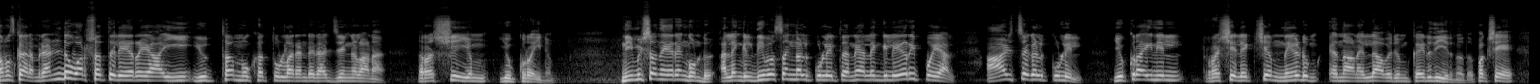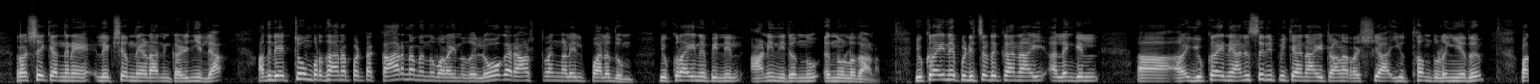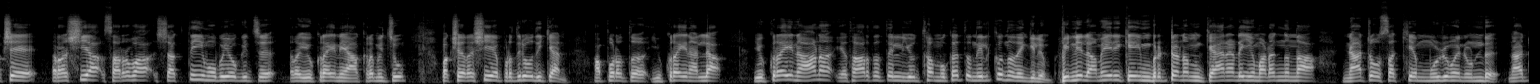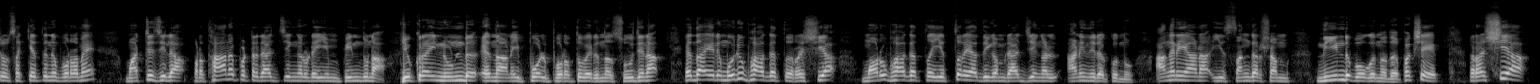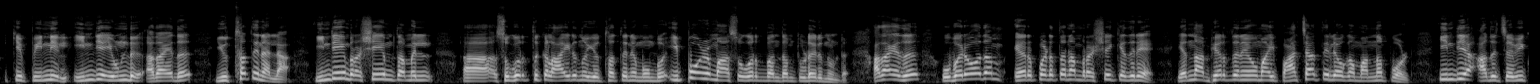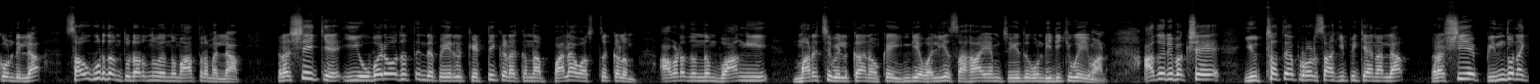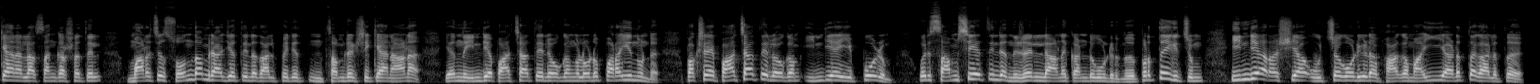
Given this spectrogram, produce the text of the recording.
നമസ്കാരം രണ്ട് വർഷത്തിലേറെയായി യുദ്ധമുഖത്തുള്ള രണ്ട് രാജ്യങ്ങളാണ് റഷ്യയും യുക്രൈനും നിമിഷ നേരം കൊണ്ട് അല്ലെങ്കിൽ ദിവസങ്ങൾക്കുള്ളിൽ തന്നെ അല്ലെങ്കിൽ ഏറിപ്പോയാൽ ആഴ്ചകൾക്കുള്ളിൽ യുക്രൈനിൽ റഷ്യ ലക്ഷ്യം നേടും എന്നാണ് എല്ലാവരും കരുതിയിരുന്നത് പക്ഷേ റഷ്യയ്ക്ക് അങ്ങനെ ലക്ഷ്യം നേടാൻ കഴിഞ്ഞില്ല അതിൻ്റെ ഏറ്റവും പ്രധാനപ്പെട്ട കാരണമെന്ന് പറയുന്നത് ലോകരാഷ്ട്രങ്ങളിൽ പലതും യുക്രൈന് പിന്നിൽ അണിനിരന്നു എന്നുള്ളതാണ് യുക്രൈനെ പിടിച്ചെടുക്കാനായി അല്ലെങ്കിൽ യുക്രൈനെ അനുസരിപ്പിക്കാനായിട്ടാണ് റഷ്യ യുദ്ധം തുടങ്ങിയത് പക്ഷേ റഷ്യ ശക്തിയും ഉപയോഗിച്ച് യുക്രൈനെ ആക്രമിച്ചു പക്ഷേ റഷ്യയെ പ്രതിരോധിക്കാൻ അപ്പുറത്ത് യുക്രൈൻ അല്ല യുക്രൈനാണ് യഥാർത്ഥത്തിൽ യുദ്ധമുഖത്ത് നിൽക്കുന്നതെങ്കിലും പിന്നിൽ അമേരിക്കയും ബ്രിട്ടനും കാനഡയും അടങ്ങുന്ന നാറ്റോ സഖ്യം മുഴുവനുണ്ട് നാറ്റോ സഖ്യത്തിന് പുറമെ മറ്റ് ചില പ്രധാനപ്പെട്ട രാജ്യങ്ങളുടെയും പിന്തുണ യുക്രൈനുണ്ട് എന്നാണ് ഇപ്പോൾ പുറത്തുവരുന്ന സൂചന എന്തായാലും ഒരു ഭാഗത്ത് റഷ്യ മറുഭാഗത്ത് ഇത്രയധികം രാജ്യങ്ങൾ അണിനിരക്കുന്നു അങ്ങനെയാണ് ഈ സംഘർഷം നീണ്ടുപോകുന്നത് പക്ഷേ റഷ്യക്ക് പിന്നിൽ ഇന്ത്യയുണ്ട് അതായത് യുദ്ധത്തിനല്ല ഇന്ത്യയും റഷ്യയും തമ്മിൽ സുഹൃത്തുക്കളായിരുന്നു യുദ്ധത്തിന് മുമ്പ് ഇപ്പോഴും ആ സുഹൃത്ത് ബന്ധം തുടരുന്നുണ്ട് അതായത് ഉപരോധം ഏർപ്പെടുത്തണം റഷ്യക്കെതിരെ എന്ന അഭ്യർത്ഥനയുമായി പാശ്ചാത്യ ലോകം വന്നപ്പോൾ ഇന്ത്യ അത് ചെവിക്കൊണ്ടില്ല സൗഹൃദം തുടർന്നു എന്ന് മാത്രമല്ല റഷ്യയ്ക്ക് ഈ ഉപരോധത്തിൻ്റെ പേരിൽ കെട്ടിക്കിടക്കുന്ന പല വസ്തുക്കളും അവിടെ നിന്നും വാങ്ങി മറിച്ച് വിൽക്കാനൊക്കെ ഇന്ത്യ വലിയ സഹായം ചെയ്തുകൊണ്ടിരിക്കുകയുമാണ് അതൊരു പക്ഷേ യുദ്ധത്തെ പ്രോത്സാഹിപ്പിക്കാനല്ല റഷ്യയെ പിന്തുണയ്ക്കാനല്ല സംഘർഷത്തിൽ മറിച്ച് സ്വന്തം രാജ്യത്തിൻ്റെ താല്പര്യം സംരക്ഷിക്കാനാണ് എന്ന് ഇന്ത്യ പാശ്ചാത്യ ലോകങ്ങളോട് പറയുന്നുണ്ട് പക്ഷേ പാശ്ചാത്യ ലോകം ഇന്ത്യയെ ഇപ്പോഴും ഒരു സംശയത്തിൻ്റെ നിഴലിലാണ് കണ്ടുകൊണ്ടിരുന്നത് പ്രത്യേകിച്ചും ഇന്ത്യ റഷ്യ ഉച്ചകോടിയുടെ ഭാഗമായി ഈ അടുത്ത കാലത്ത്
